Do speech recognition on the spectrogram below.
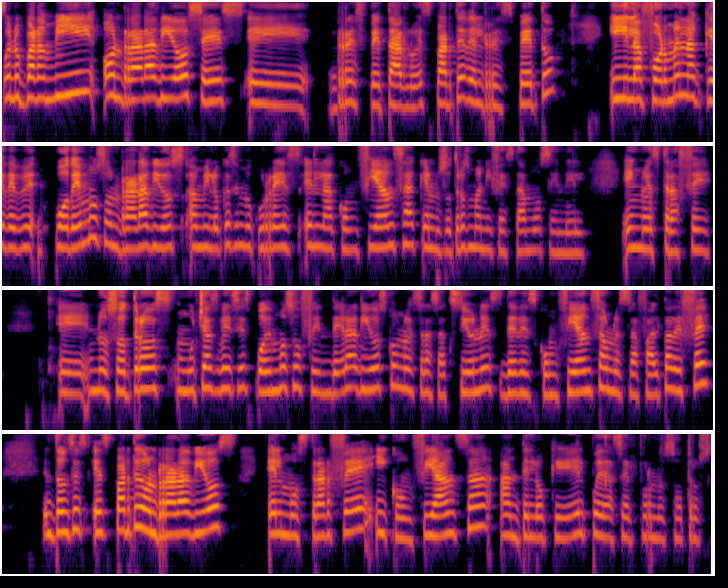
Bueno, para mí honrar a Dios es eh, respetarlo, es parte del respeto y la forma en la que debe- podemos honrar a Dios, a mí lo que se me ocurre es en la confianza que nosotros manifestamos en Él, en nuestra fe. Eh, nosotros muchas veces podemos ofender a Dios con nuestras acciones de desconfianza o nuestra falta de fe. Entonces es parte de honrar a Dios el mostrar fe y confianza ante lo que Él puede hacer por nosotros.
